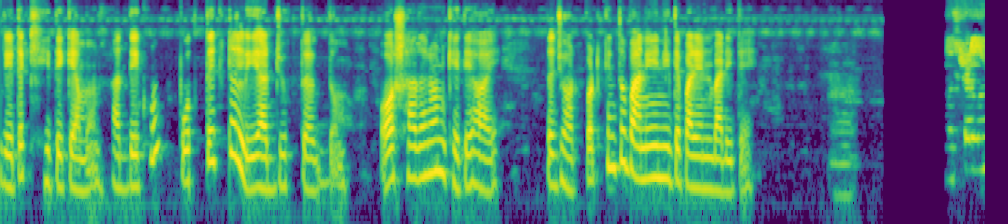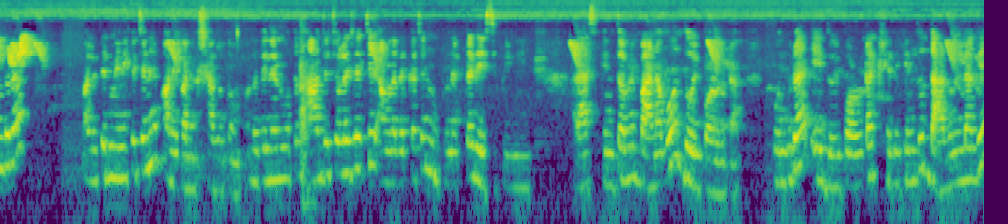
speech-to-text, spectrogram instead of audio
যে এটা খেতে কেমন। আর দেখুন, প্রত্যেকটা লেয়ারযুক্ত একদম। অসাধারণ খেতে হয়। তা ঝটপট কিন্তু বানিয়ে নিতে পারেন বাড়িতে। নমস্কার বন্ধুরা। মালতীর মিনি কিচেনে অনেক অনেক স্বাগতম। অন্যদিনের মতন আজও চলে এসেছি আপনাদের কাছে নতুন একটা রেসিপি নিয়ে। আর আজ কিন্তু আমি বানাবো দই পরোটা। বন্ধুরা, এই দই পরোটা খেতে কিন্তু দারুণ লাগে।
